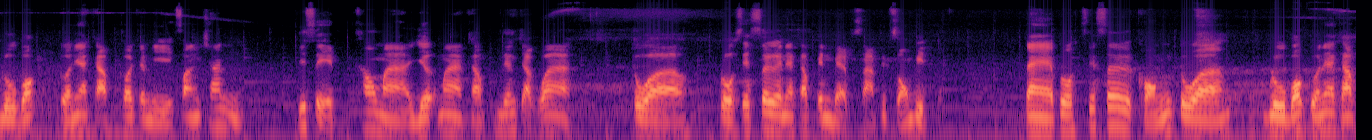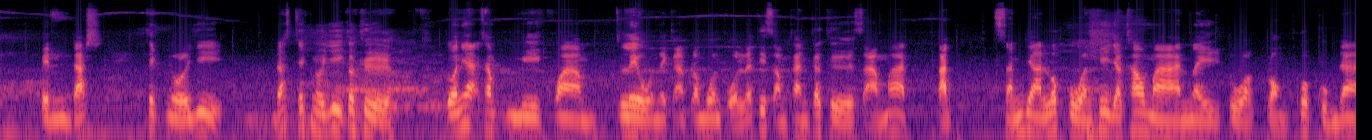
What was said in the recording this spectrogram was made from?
Blue Box ตัวนี้ครับก็จะมีฟังก์ชันพิเศษเข้ามาเยอะมากครับ เนื่องจากว่าตัวโปรเซสเซอร์เนี่ยครับเป็นแบบ 32 บิต แต่โปรเซสเซอร์ของตัว Blue Box ตัวนี้ครับเป็น Dutch Technology Dutch Technology ก็คือตัวนี้ครับมีความเร็วในการประมวลผลและที่สำคัญก็คือสามารถตัดสัญญาณรบกวนที่จะเข้ามาในตัวกล่องควบคุมได้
